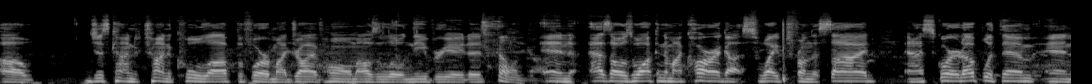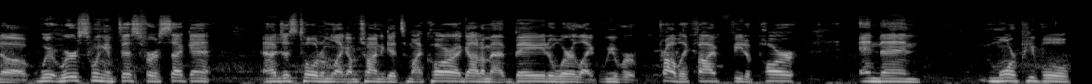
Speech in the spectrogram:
uh, just kind of trying to cool off before my drive home. I was a little inebriated. Oh god. And as I was walking to my car, I got swiped from the side, and I squared up with him, and uh, we're, we're swinging fists for a second. And I just told him like I'm trying to get to my car. I got him at bay to where like we were probably five feet apart, and then more people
